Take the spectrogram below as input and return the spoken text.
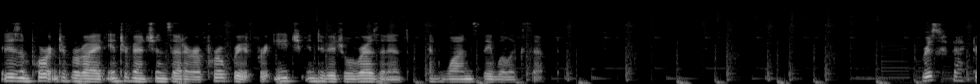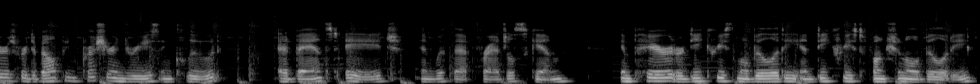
It is important to provide interventions that are appropriate for each individual resident and ones they will accept. Risk factors for developing pressure injuries include advanced age, and with that fragile skin, impaired or decreased mobility and decreased functional ability,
